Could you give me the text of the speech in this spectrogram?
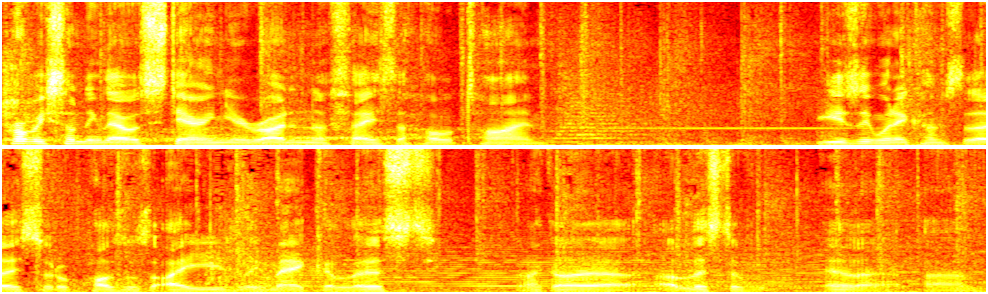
probably something that was staring you right in the face the whole time. Usually, when it comes to those sort of puzzles, I usually make a list, like a, a list of uh, um,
